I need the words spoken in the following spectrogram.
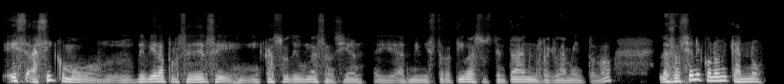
es así como debiera procederse en caso de una sanción eh, administrativa sustentada en el reglamento, ¿no? La sanción económica no,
